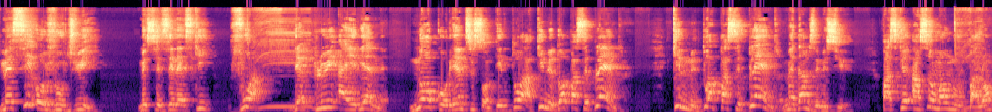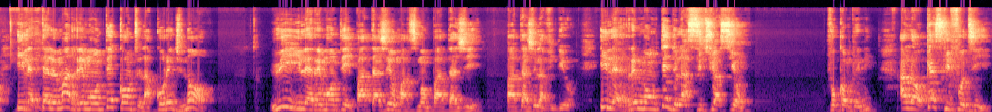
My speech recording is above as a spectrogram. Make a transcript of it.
Mais si aujourd'hui, M. Zelensky voit des pluies aériennes nord-coréennes sur son territoire, qu'il ne doit pas se plaindre, qu'il ne doit pas se plaindre, mesdames et messieurs, parce qu'en ce moment où nous parlons, il est tellement remonté contre la Corée du Nord. Oui, il est remonté. Partagez au maximum, partagez. Partagez la vidéo. Il est remonté de la situation. Vous comprenez? Alors, qu'est-ce qu'il faut dire?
